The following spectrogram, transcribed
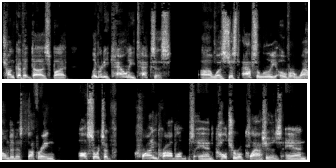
chunk of it does, but Liberty County, Texas, uh, was just absolutely overwhelmed and is suffering all sorts of crime problems and cultural clashes and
